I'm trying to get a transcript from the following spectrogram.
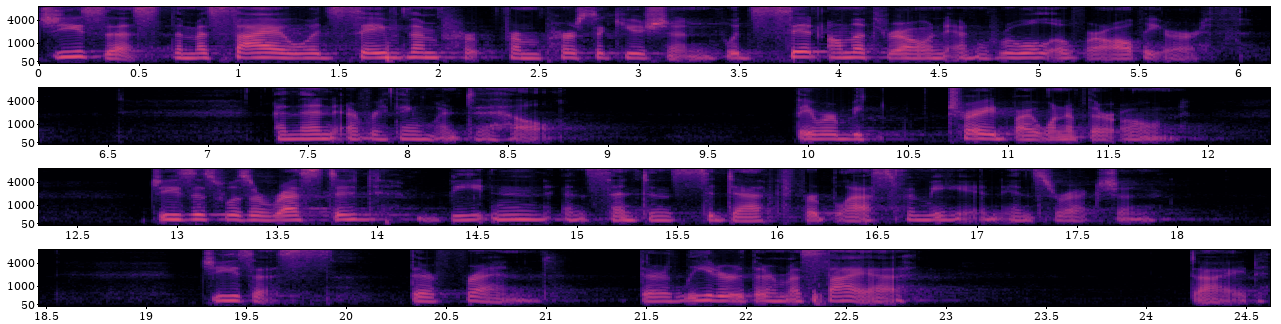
Jesus, the Messiah, would save them per- from persecution, would sit on the throne and rule over all the earth. And then everything went to hell. They were betrayed by one of their own. Jesus was arrested, beaten, and sentenced to death for blasphemy and insurrection. Jesus, their friend, their leader, their Messiah, died.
